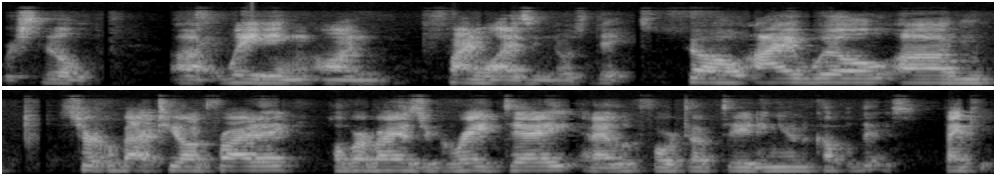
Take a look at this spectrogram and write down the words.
We're still uh, waiting on finalizing those dates. So I will um, circle back to you on Friday. Hope everybody has a great day, and I look forward to updating you in a couple days. Thank you.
